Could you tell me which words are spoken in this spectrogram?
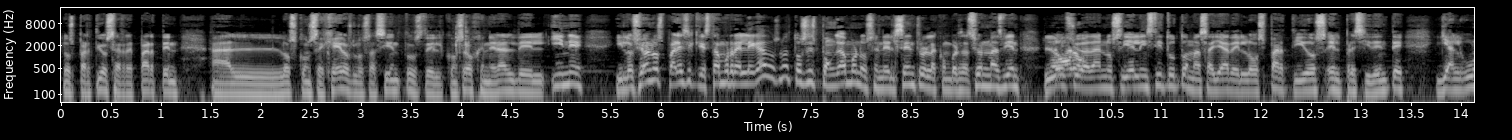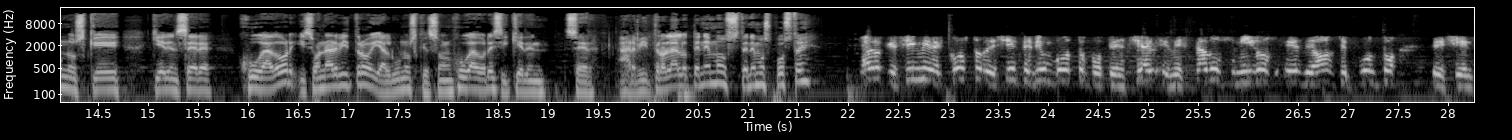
los partidos se reparten a los consejeros, los asientos del Consejo General del INE y los ciudadanos parece que estamos relegados, ¿no? Entonces pongámonos en el centro de la conversación más bien los ciudadanos y el instituto más allá de los partidos, el presidente y algunos que quieren ser jugador y son árbitro y algunos que son jugadores y quieren ser árbitro. Lalo, ¿tenemos, ¿tenemos postre? Claro que sí, mire, el costo reciente de un voto potencial en Estados Unidos es de 11.6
